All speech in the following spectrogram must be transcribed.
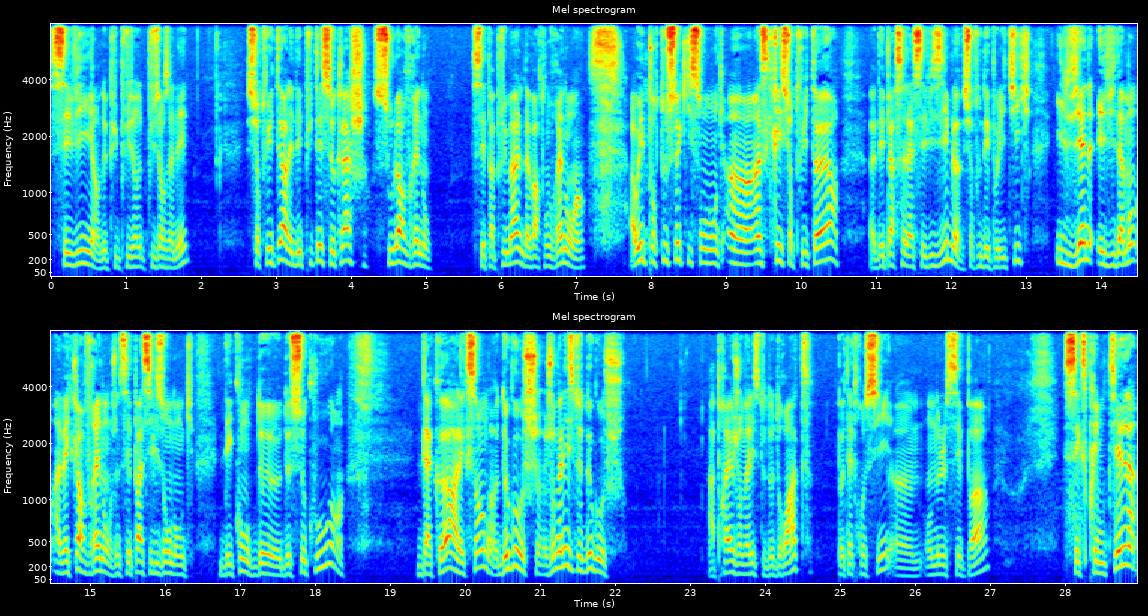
sévir depuis plusieurs, années. Sur Twitter, les députés se clashent sous leur vrai nom. C'est pas plus mal d'avoir ton vrai nom. Hein. Ah oui, pour tous ceux qui sont donc inscrits sur Twitter, euh, des personnes assez visibles, surtout des politiques, ils viennent évidemment avec leur vrai nom. Je ne sais pas s'ils ont donc des comptes de secours. D'accord, Alexandre, de gauche, journaliste de gauche. Après, journaliste de droite, peut-être aussi, euh, on ne le sait pas. S'exprime-t-il?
